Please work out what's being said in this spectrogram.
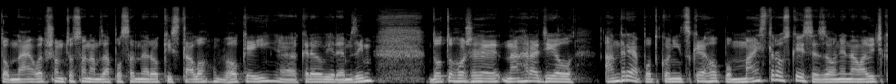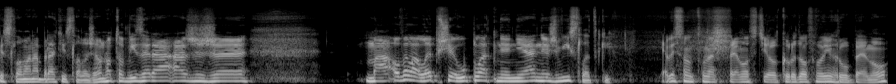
tom najlepšom, čo sa nám za posledné roky stalo v hokeji, e, Krejovi Remzim, do toho, že nahradil Andreja Podkonického po majstrovskej sezóne na lavičke Slovana Bratislava. Že ono to vyzerá až, že má oveľa lepšie uplatnenia než výsledky. Ja by som to premostil k Rudolfovi Hrubému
